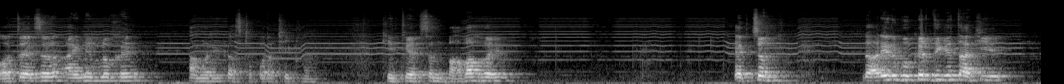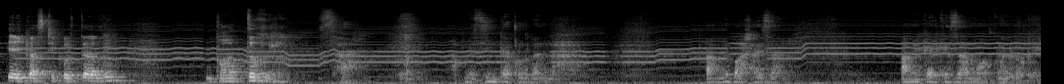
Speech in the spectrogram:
হয়তো একজন আইনের লোক হয়ে আমার এই কাজটা করা ঠিক না। কিন্তু একজন বাবা হয়ে একজন নারীর বুকের দিকে তাকিয়ে এই কাজটি করতে আমি বাধ্য হলাম। স্যার আপনি চিন্তা করবেন না। আপনি বাসায় যান। আমি কালকে যাব আপনার লোকে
